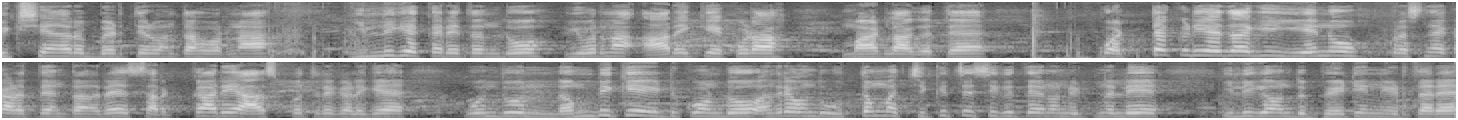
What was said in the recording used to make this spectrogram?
ಭಿಕ್ಷೆ ಏನಾದ್ರು ಬೇಡ್ತಿರುವಂಥವ್ರನ್ನ ಇಲ್ಲಿಗೆ ಕರೆತಂದು ಇವ್ರನ್ನ ಆರೈಕೆ ಕೂಡ ಮಾಡಲಾಗುತ್ತೆ. ಕೊಟ್ಟ ಕಡೆಯದಾಗಿ ಏನು ಪ್ರಶ್ನೆ ಕಾಡುತ್ತೆ ಅಂತಂದರೆ ಸರ್ಕಾರಿ ಆಸ್ಪತ್ರೆಗಳಿಗೆ ಒಂದು ನಂಬಿಕೆ ಇಟ್ಕೊಂಡು ಅಂದರೆ ಒಂದು ಉತ್ತಮ ಚಿಕಿತ್ಸೆ ಸಿಗುತ್ತೆ ಅನ್ನೋ ನಿಟ್ಟಿನಲ್ಲಿ ಇಲ್ಲಿಗೆ ಒಂದು ಭೇಟಿ ನೀಡ್ತಾರೆ.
